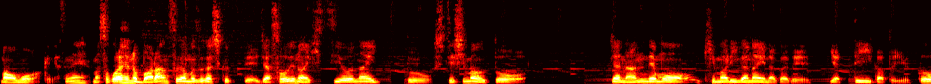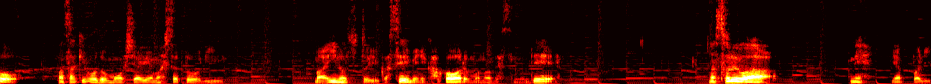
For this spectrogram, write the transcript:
まあ思うわけですね。まあそこら辺のバランスが難しくって、じゃあそういうのは必要ないとしてしまうと、じゃあ何でも決まりがない中でやっていいかというと、まあ、先ほど申し上げました通り、まあ、命というか生命に関わるものですので、まあ、それは、ね、やっぱり、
